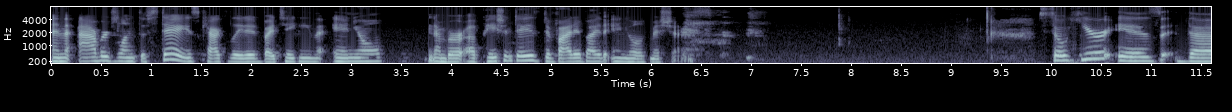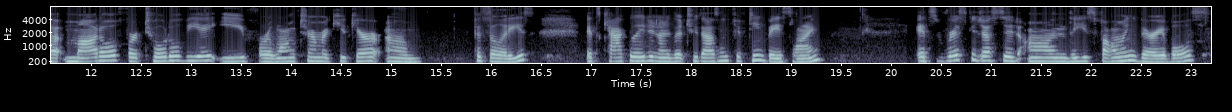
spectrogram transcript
And the average length of stay is calculated by taking the annual number of patient days divided by the annual admissions. So here is the model for total VAE for long-term acute care um, facilities. It's calculated under the 2015 baseline. It's risk adjusted on these following variables.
